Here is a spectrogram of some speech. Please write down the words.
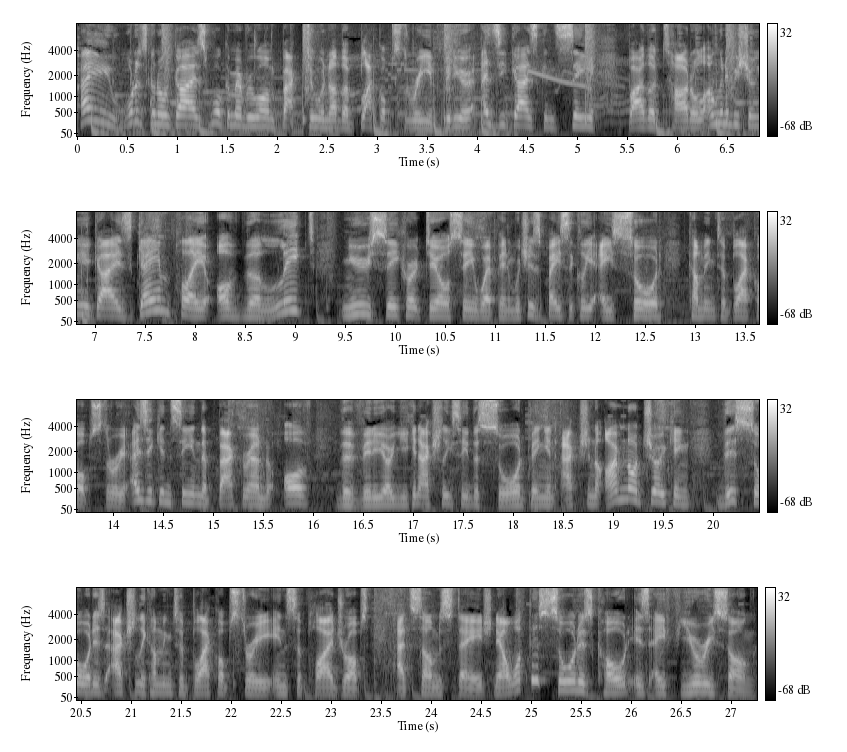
Hey, what is going on guys? Welcome everyone back to another Black Ops 3 video. As you guys can see by the title, I'm going to be showing you guys gameplay of the leaked new secret DLC weapon, which is basically a sword coming to Black Ops 3. As you can see in the background of the video, you can actually see the sword being in action. I'm not joking, this sword is actually coming to Black Ops 3 in supply drops at some stage. Now, what this sword is called is a Fury's Song.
